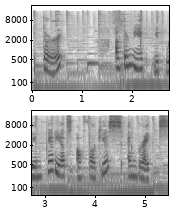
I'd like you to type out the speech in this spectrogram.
The third, alternate between periods of focus and breaks.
